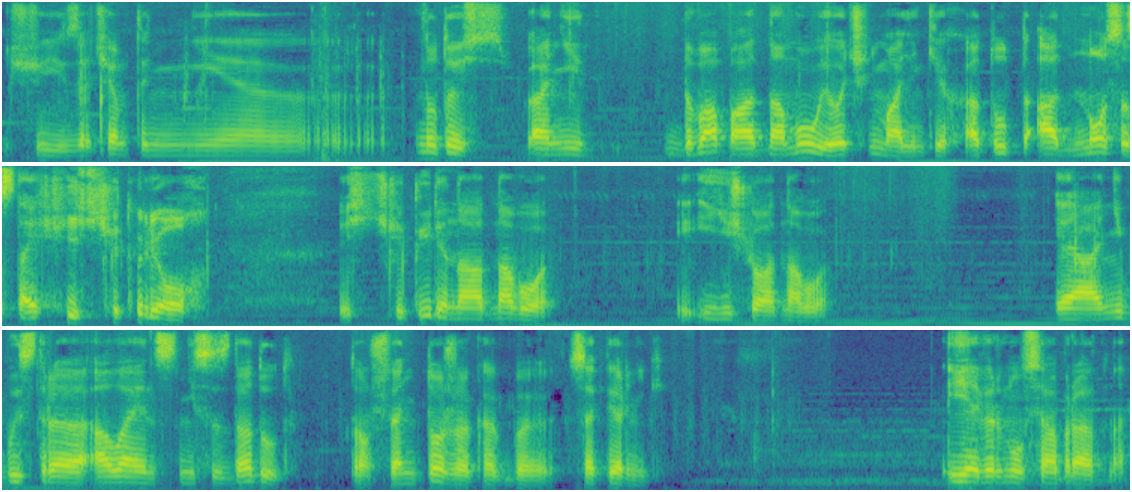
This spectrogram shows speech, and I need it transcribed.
Еще и зачем-то не... Ну, то есть, они два по одному и очень маленьких. А тут одно состоящее из четырех. То есть четыре на одного. И, и еще одного. И они быстро Alliance не создадут. Потому что они тоже как бы соперники. И я вернулся обратно.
